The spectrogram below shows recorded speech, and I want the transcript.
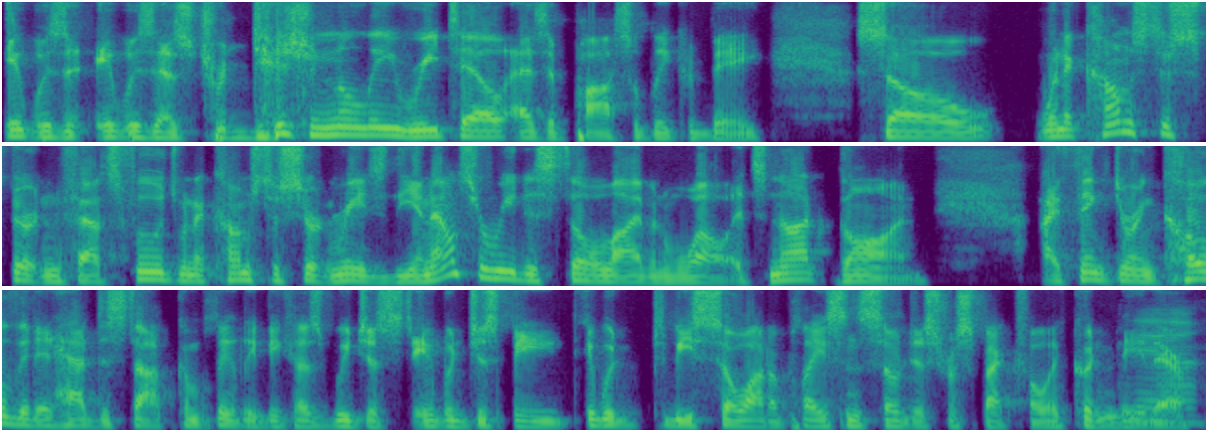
it was it was as traditionally retail as it possibly could be so when it comes to certain fast foods when it comes to certain reads the announcer read is still alive and well. It's not gone. I think during covid it had to stop completely because we just it would just be it would be so out of place and so disrespectful. It couldn't be there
